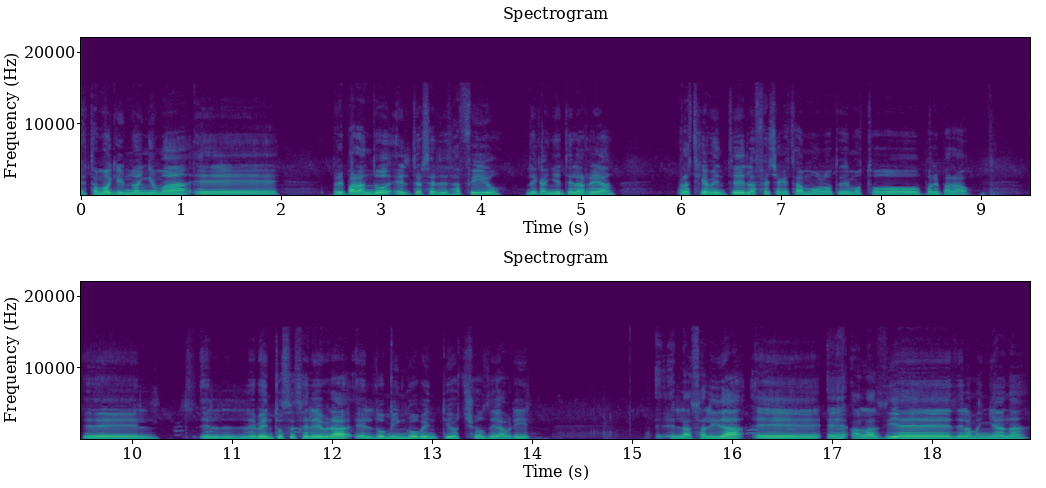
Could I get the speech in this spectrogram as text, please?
Estamos aquí un año más eh, preparando el tercer desafío de Cañete La Real. Prácticamente la fecha que estamos lo tenemos todo preparado. El, evento se celebra el domingo 28 de abril. La salida eh, es a las 10 de la mañana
